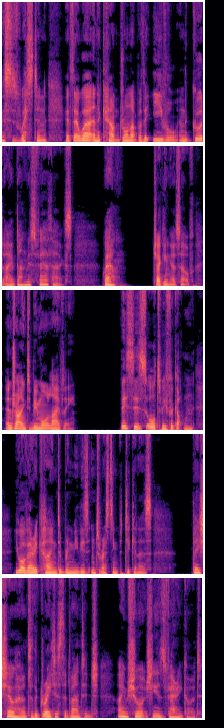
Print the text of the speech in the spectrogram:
Mrs. Weston, if there were an account drawn up of the evil and the good I have done Miss Fairfax, well, checking herself, and trying to be more lively. This is all to be forgotten. You are very kind to bring me these interesting particulars. They show her to the greatest advantage. I am sure she is very good.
